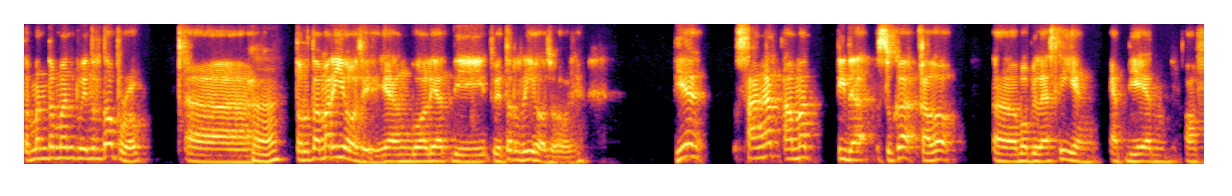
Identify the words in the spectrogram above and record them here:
Teman-teman Twitter Top Rope Uh, huh? terutama Rio sih yang gue lihat di Twitter Rio soalnya dia sangat amat tidak suka kalau uh, Bobby Leslie yang at the end of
